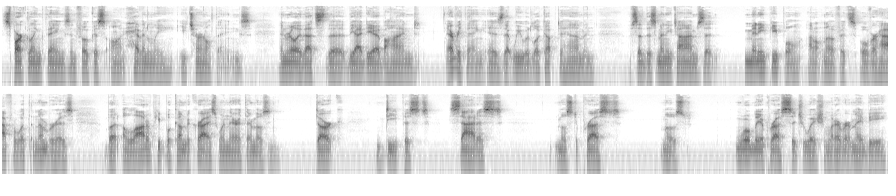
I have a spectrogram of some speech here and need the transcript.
sparkling things and focus on heavenly, eternal things. And really, that's the the idea behind everything is that we would look up to Him. And I've said this many times that many people, I don't know if it's over half or what the number is, but a lot of people come to Christ when they're at their most dark, deepest, saddest, most depressed, most worldly oppressed situation, whatever it may be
